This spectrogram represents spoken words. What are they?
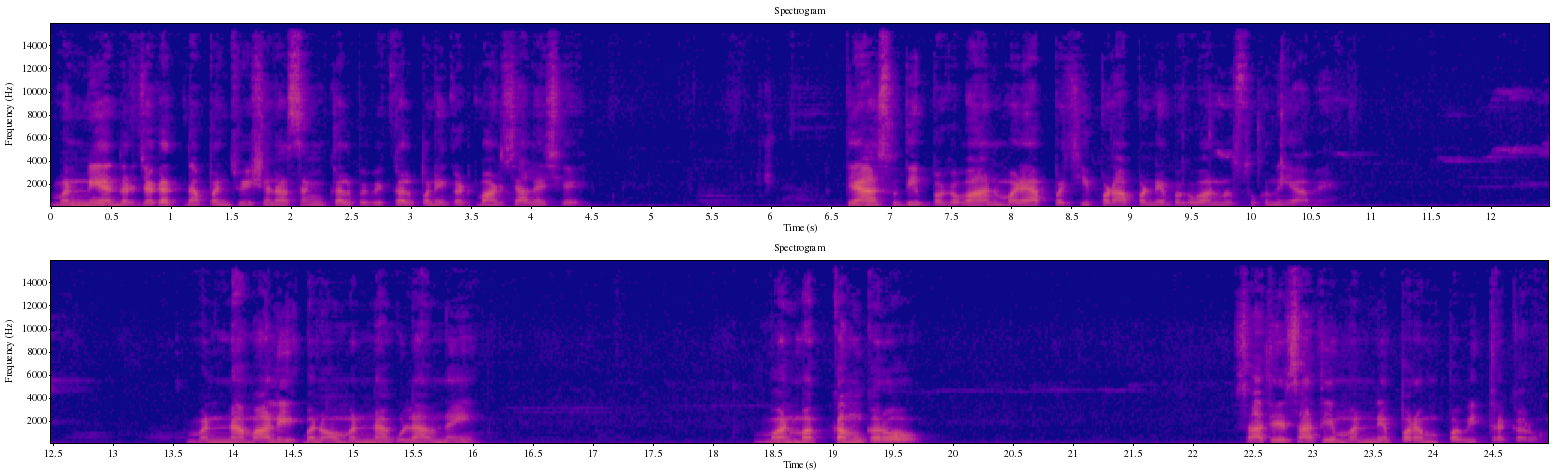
મનની અંદર જગતના પંચવિષયના સંકલ્પ વિકલ્પની ઘટમાળ ચાલે છે. ત્યાં સુધી ભગવાન મળ્યા પછી પણ આપણને ભગવાનનું સુખ નહીં આવે. મનના માલિક બનો, મનના ગુલામ નહીં. મન મક્કમ કરો. સાથે સાથે મનને પરમ પવિત્ર કરો.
